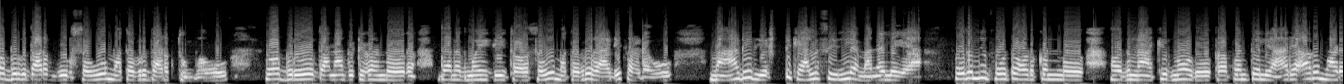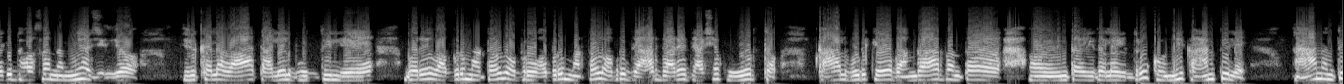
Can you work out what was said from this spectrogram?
ಒಬ್ರು ದಾರಕ್ ಗುಡ್ಸವು, ಮತ್ತೊಬ್ರು ದಾರಕ್ ತುಂಬವು. ಒಬ್ರು ದನ ಬಿಟ್ಕೊಂಡು ದನದ ಮೈಗೆ ತೊಳಸವು, ಮತ್ತೊಬ್ರು ರಾಡಿ ಕರಡವು ಮಾಡಿದ್ ಎಷ್ಟು ಕೆಲಸ ಇಲ್ಲೇ ಮನೇಲೆಯ ಅದನ್ನೇ ಫೋಟೋ ಹೊಡ್ಕೊಂಡು ಅದನ್ನ ಹಾಕಿರ್ ನೋಡು, ಪ್ರಪಂಚದಲ್ಲಿ ಯಾರ್ಯಾರು ಮಾಡಾಗಿದ್ದು ಹೊಸ ನಮ್ನೆ ಅಜಿಲ್ಯೋ ಇವಕ್ಕೆಲ್ಲವ ತಲೆಯಲ್ಲಿ ಬುದ್ಧಿಲ್ಲೆ ಬರೇ ಒಬ್ರು ಮಾಡ್ತಾವ್ ಒಬ್ರು ಒಬ್ರು ಮಾಡ್ತಾವ್ ಒಬ್ರು ಬ್ಯಾರ ಬ್ಯಾರೆ ದೇಶಕ್ ಓಡ್ತಾವ್. ಕಾಲ್ ಬುಡಕೆ ಬಂಗಾರದಂತ ಇಂತ ಇದೆಲ್ಲ ಇದ್ರು ಕಣ್ಣಿ ಕಾಣ್ತಿಲ್ಲ. ನಾನಂತೂ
